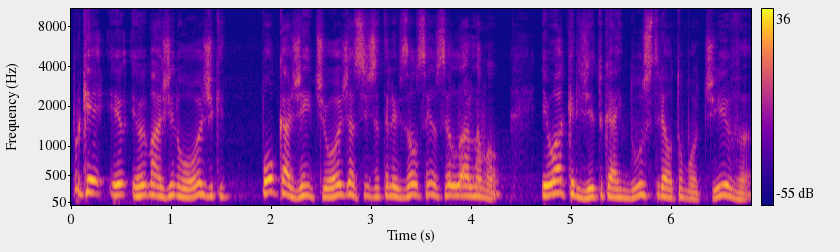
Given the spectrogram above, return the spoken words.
Porque eu, eu imagino hoje que pouca gente hoje assiste a televisão sem o celular na mão. Eu acredito que a indústria automotiva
